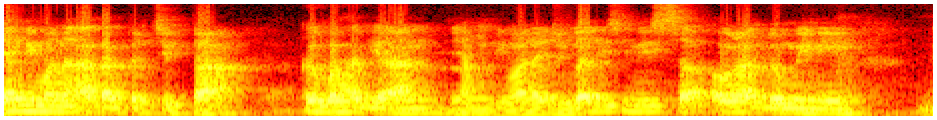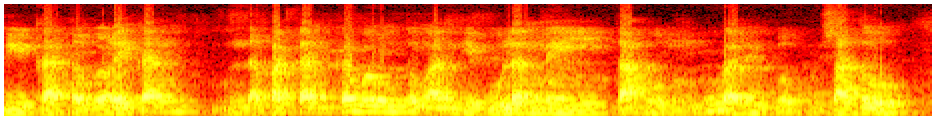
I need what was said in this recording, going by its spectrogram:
yang di mana akan tercipta kebahagiaan, yang di mana juga di sini seorang Gemini dikategorikan mendapatkan keberuntungan di bulan Mei tahun 2021.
